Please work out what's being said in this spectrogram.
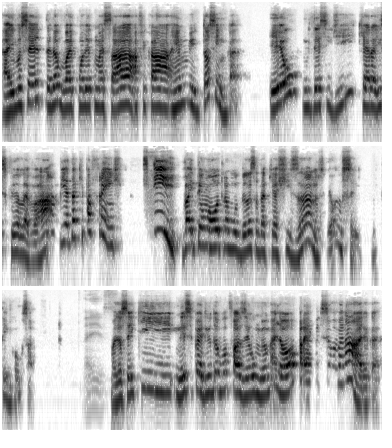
Aí você, entendeu? Vai poder começar a ficar removido. Então, assim, cara, eu me decidi que era isso que eu ia levar e é daqui para frente. Se vai ter uma outra mudança daqui a X anos, eu não sei. Não tem como saber. É Mas eu sei que nesse período eu vou fazer o meu melhor para me desenvolver na área, cara.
